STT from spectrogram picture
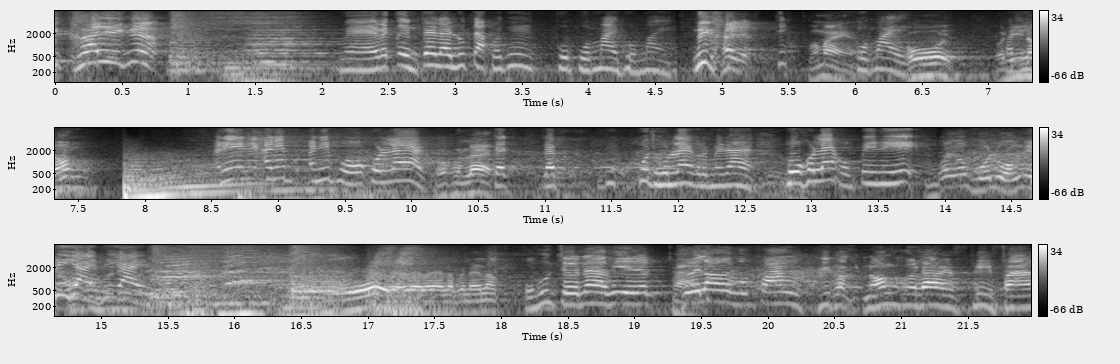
นี่ใครอีกเนี่ย แหมไปตื่นเต้นอะไรรู้จักไหมพี่ผัวผัวใหม่ผัวใหม่นี่ใครเนี่ยพี่ทำไมอะผัวใหม่โอ้ยสวัสดีน้อง อันนี้อันนี้อันนี้ผัวคนแรกผัวคนแรก แต่แต่พูดคนแรกเลยไม่ได้ผัวคนแรกของปีนี้ว่าเขาหัวหลวงนี่พี่ใหญ่พี่ใหญ่เราเป็นไรเรา ผมเพิ่งเจอหน้าพี่นะ ใช่ เคยเล่าให้ผมฟัง พี่ก็น้องเขาก็เล่าให้พี่ฟัง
